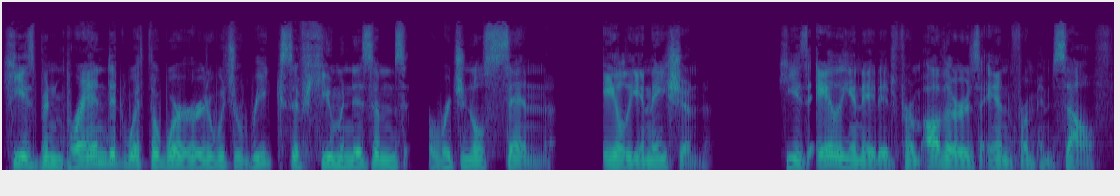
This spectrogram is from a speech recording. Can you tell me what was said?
He has been branded with the word which reeks of humanism's original sin alienation. He is alienated from others and from himself.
